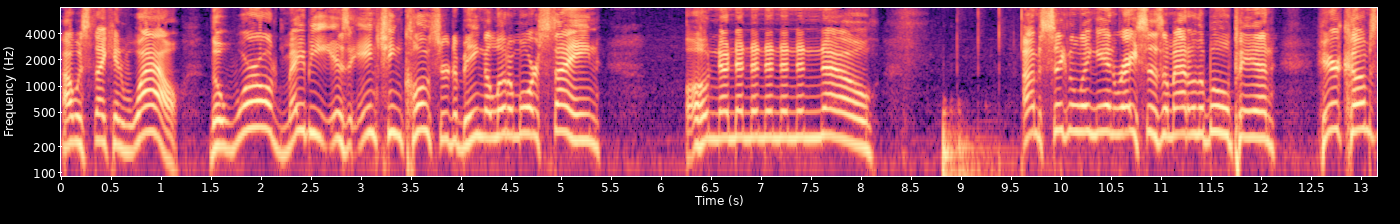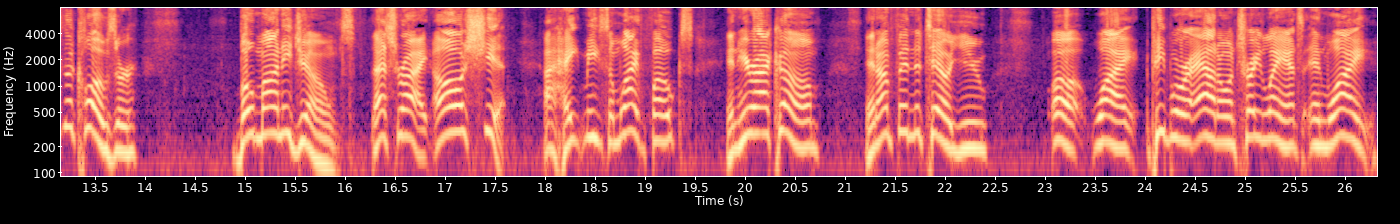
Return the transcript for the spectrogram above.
I was thinking, wow, the world maybe is inching closer to being a little more sane. Oh, no, no, no, no, no, no, no. I'm signaling in racism out of the bullpen. Here comes the closer, Bomani Jones. That's right. Oh, shit. I hate me some white folks. And here I come. And I'm fitting to tell you uh, why people are out on Trey Lance and why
